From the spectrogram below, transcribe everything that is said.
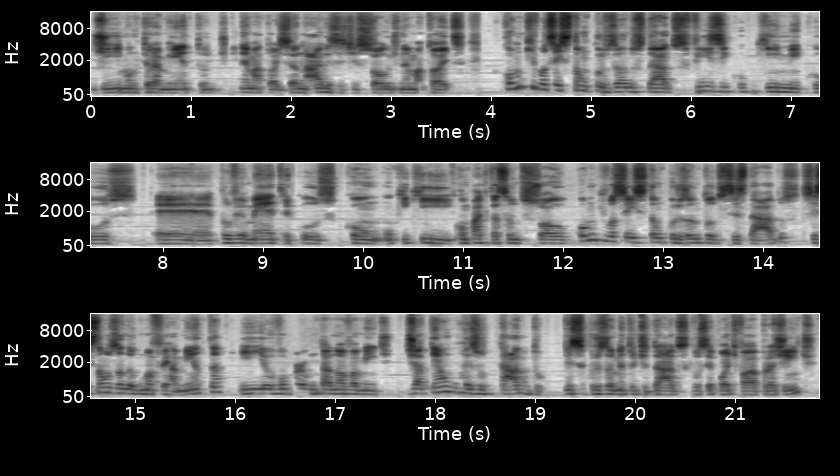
de monitoramento de nematóides, análise de solo de nematóides, como que vocês estão cruzando os dados físico-químicos, é, pluviométricos, com o que, que compactação de solo, como que vocês estão cruzando todos esses dados? Vocês estão usando alguma ferramenta? E eu vou perguntar novamente, já tem algum resultado desse cruzamento de dados que você pode falar para a gente?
